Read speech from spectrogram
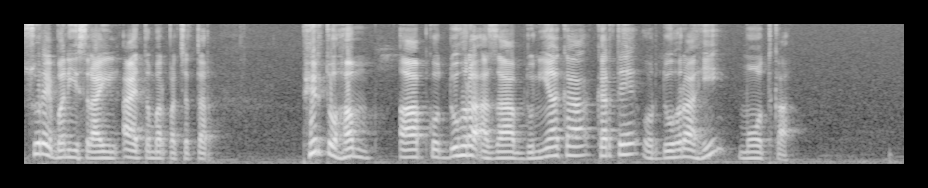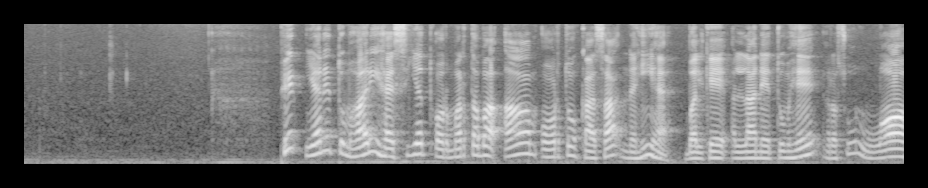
سر بنی اسرائیل آیت نمبر پچہتر۔ پھر تو ہم آپ کو دوہرا عذاب دنیا کا کرتے اور دوہرا ہی موت کا۔ پھر یعنی تمہاری حیثیت اور مرتبہ عام عورتوں کا سا نہیں ہے، بلکہ اللہ نے تمہیں رسول اللہ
